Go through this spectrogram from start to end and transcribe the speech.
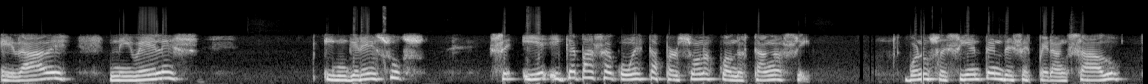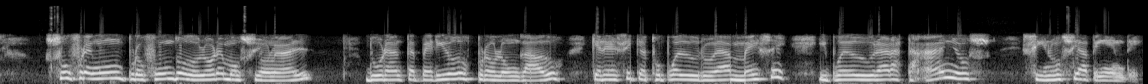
edades, niveles, ingresos. ¿Y, qué pasa con estas personas cuando están así? Bueno, se sienten desesperanzados, sufren un profundo dolor emocional durante periodos prolongados, quiere decir que esto puede durar meses y puede durar hasta años si no se atiende.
